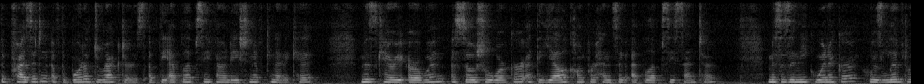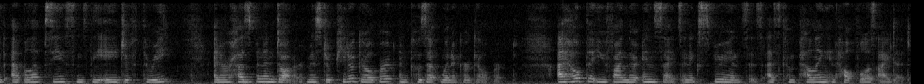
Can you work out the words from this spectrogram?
the president of the board of directors of the Epilepsy Foundation of Connecticut, Ms. Carrie Irwin, a social worker at the Yale Comprehensive Epilepsy Center, Mrs. Anique Winokur, who has lived with epilepsy since the age of three, and her husband and daughter, Mr. Peter Gilbert and Cosette Winokur Gilbert. I hope that you find their insights and experiences as compelling and helpful as I did.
